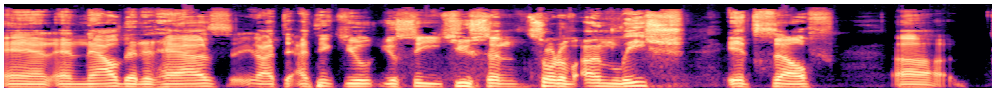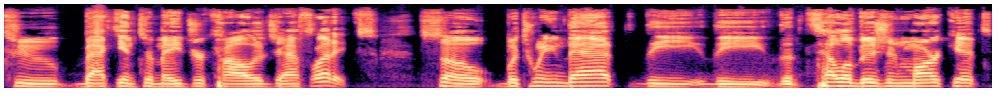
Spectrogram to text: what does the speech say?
And, and now that it has, you know, I, th- I think you you'll see Houston sort of unleash itself uh, to back into major college athletics. So between that, the the the television market,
